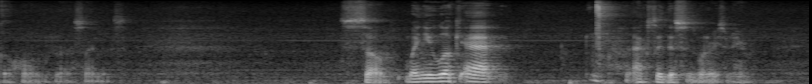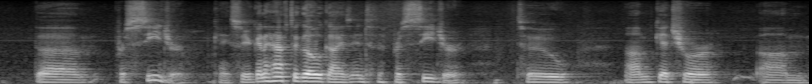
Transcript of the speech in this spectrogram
go home, not assignments. So when you look at, actually this is one reason here, the procedure, okay, so you're gonna have to go guys into the procedure to um, get your um,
